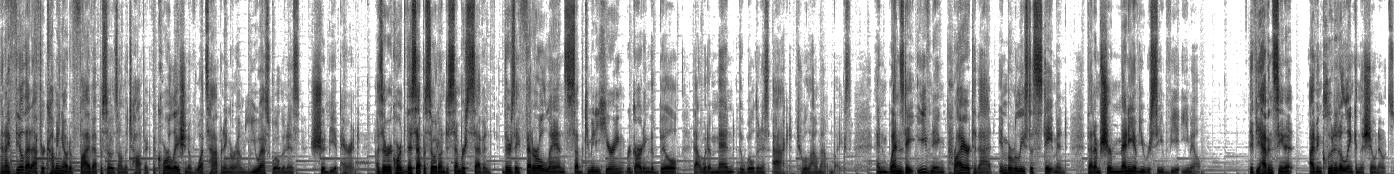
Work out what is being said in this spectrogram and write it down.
And I feel that after coming out of five episodes on the topic, the correlation of what's happening around US wilderness should be apparent. As I record this episode on December 7th, there's a federal lands subcommittee hearing regarding the bill that would amend the Wilderness Act to allow mountain bikes. And Wednesday evening, prior to that, IMBA released a statement that I'm sure many of you received via email. If you haven't seen it, I've included a link in the show notes.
